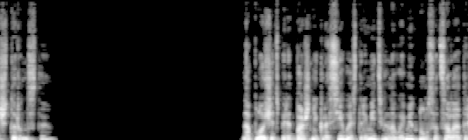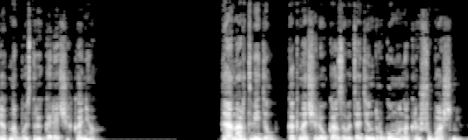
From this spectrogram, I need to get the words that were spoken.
14. На площадь перед башней красиво и стремительно выметнулся целый отряд на быстрых горячих конях. Теонард видел, как начали указывать один другому на крышу башни,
